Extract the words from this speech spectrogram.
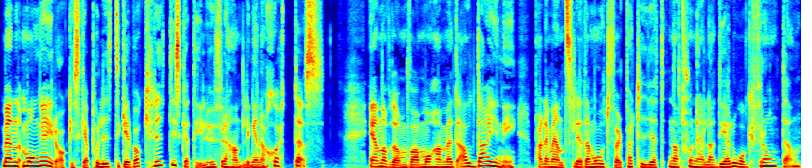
Men många irakiska politiker var kritiska till hur förhandlingarna sköttes. En av dem var Mohammed Al-Daini, parlamentsledamot för partiet Nationella dialogfronten.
